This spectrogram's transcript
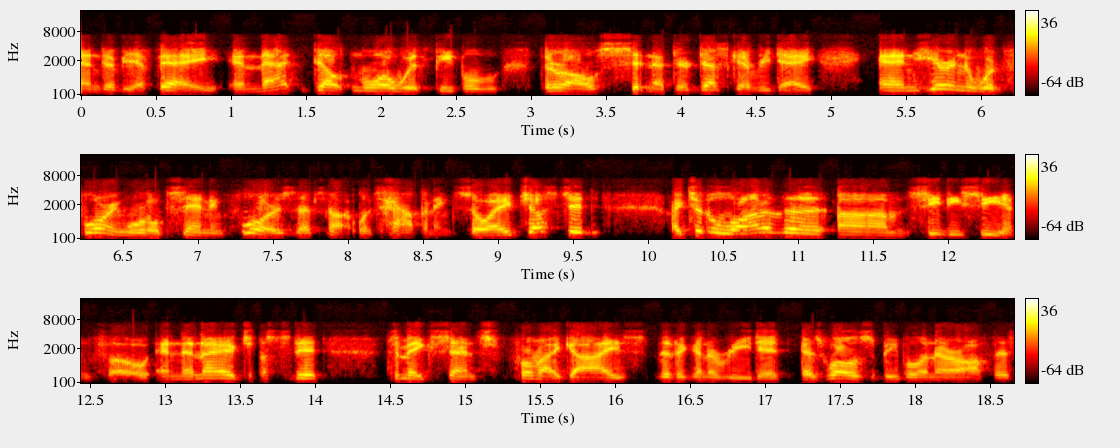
NWFA, and that dealt more with people that are all sitting at their desk every day. And here in the wood flooring world, sanding floors, that's not what's happening. So I adjusted, I took a lot of the um, CDC info, and then I adjusted it to make sense for my guys that are going to read it, as well as the people in our office.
